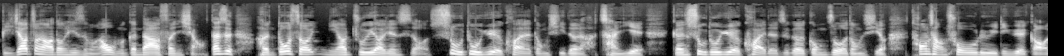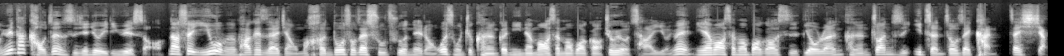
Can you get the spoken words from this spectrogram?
比较重要。东西是什么？然后我们跟大家分享。但是很多时候你要注意到一件事哦，速度越快的东西的产业，跟速度越快的这个工作的东西哦，通常错误率一定越高，因为它考证的时间就一定越少。那所以以我们的 Podcast 来讲，我们很多时候在输出的内容，为什么就可能跟呢喃猫三猫报告就会有差异哦？因为呢喃猫三猫报告是有人可能专职一整周在看、在想、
